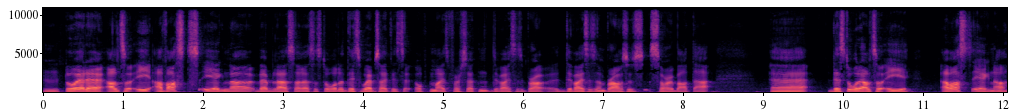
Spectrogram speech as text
Mm. Då är det alltså i Avasts egna webbläsare så står det This website is optimized for certain devices, devices and browsers. Sorry about that. Eh, det står det alltså i Avasts egna,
